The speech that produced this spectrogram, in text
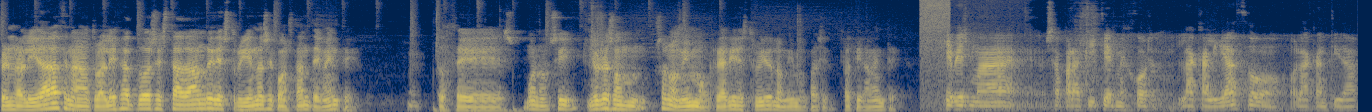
Pero en realidad en la naturaleza todo se está dando y destruyéndose constantemente. Entonces, bueno, sí, yo creo que son, son lo mismo, crear y destruir es lo mismo prácticamente. ¿Qué ves más, o sea, para ti qué es mejor, la calidad o, la cantidad?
